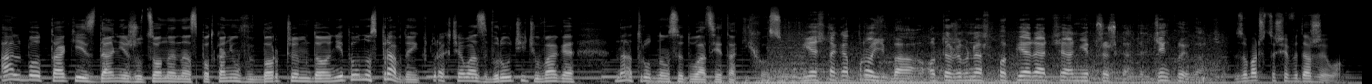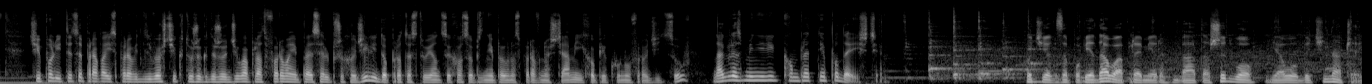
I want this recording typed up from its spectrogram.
Albo takie zdanie rzucone na spotkaniu wyborczym do niepełnosprawnej, która chciała zwrócić uwagę na trudną sytuację takich osób. Jest taka prośba o to, żeby nas popierać, a nie przeszkadzać. Dziękuję bardzo. Zobacz, co się wydarzyło. Ci politycy Prawa i Sprawiedliwości, którzy gdy rządziła Platforma i PSL przychodzili do protestujących osób z niepełnosprawnościami, ich opiekunów, rodziców, nagle zmienili kompletnie podejście. Choć jak zapowiadała premier Beata Szydło, miało być inaczej.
